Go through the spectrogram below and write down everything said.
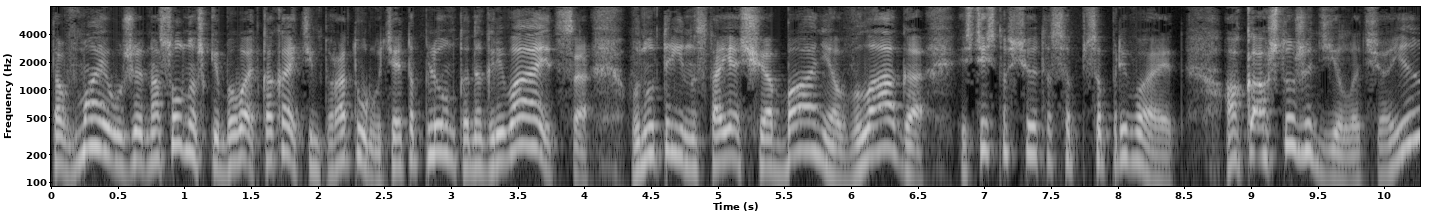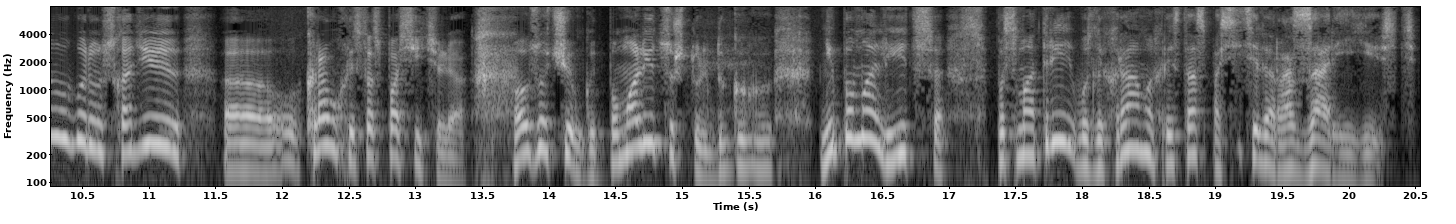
там в мае уже на солнце солнышке бывает какая температура? У тебя эта пленка нагревается, внутри настоящая баня, влага. Естественно, все это сопревает. А, а что же делать? А я говорю, сходи э, к храму Христа Спасителя. А зачем? Говорит, помолиться, что ли? Да, не помолиться. Посмотри, возле храма Христа Спасителя розарий есть.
